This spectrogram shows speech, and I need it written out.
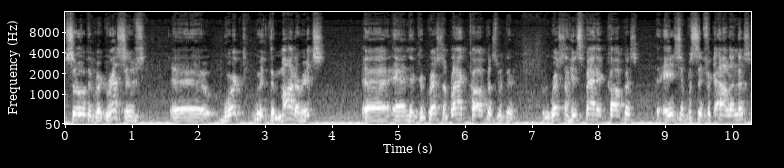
So the progressives worked with the moderates uh, and the Congressional Black Caucus, with the Congressional Hispanic Caucus, the Asian Pacific Islanders.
